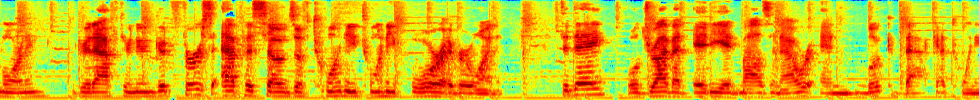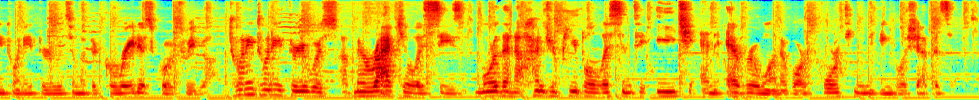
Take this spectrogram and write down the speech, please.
morning, good afternoon, good first episodes of 2024, everyone. Today, we'll drive at 88 miles an hour and look back at 2023 with some of the greatest quotes we got. 2023 was a miraculous season. More than 100 people listened to each and every one of our 14 English episodes.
